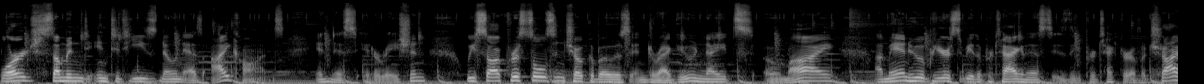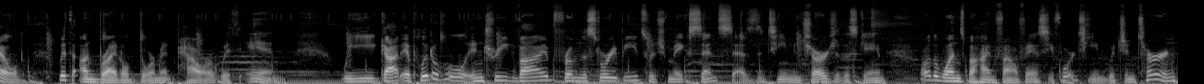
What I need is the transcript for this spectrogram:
large summoned entities known as Eikons. In this iteration, we saw crystals and chocobos and dragoon knights. Oh my! A man who appears to be the protagonist is the protector of a child with unbridled dormant power within. We got a political intrigue vibe from the story beats, which makes sense as the team in charge of this game are the ones behind Final Fantasy XIV, which in turn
